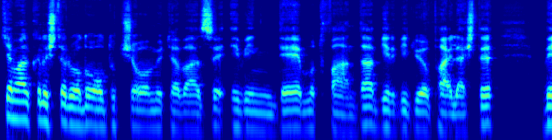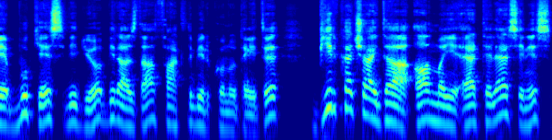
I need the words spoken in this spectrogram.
Kemal Kılıçdaroğlu oldukça o mütevazı evinde mutfağında bir video paylaştı ve bu kez video biraz daha farklı bir konudaydı. Birkaç ay daha almayı ertelerseniz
